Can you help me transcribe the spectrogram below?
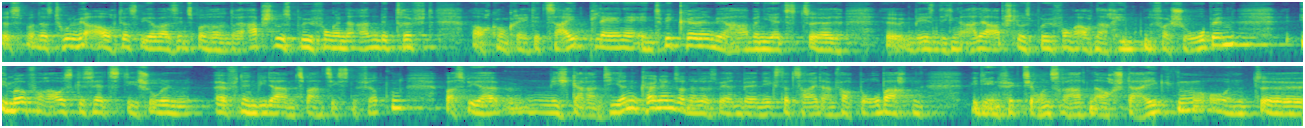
das, und das tun wir auch, dass wir, was insbesondere Abschlussprüfungen anbetrifft, auch konkrete Zeitpläne entwickeln. Wir haben jetzt äh, im Wesentlichen alle Abschlussprüfungen auch nach hinten verschoben. Immer vorausgesetzt, die Schulen öffnen wieder am 20.04., was wir nicht garantieren können, sondern das werden wir in nächster Zeit einfach beobachten, wie die Infektionsraten auch steigen und äh,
